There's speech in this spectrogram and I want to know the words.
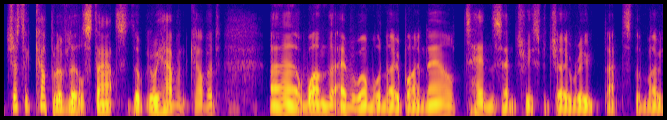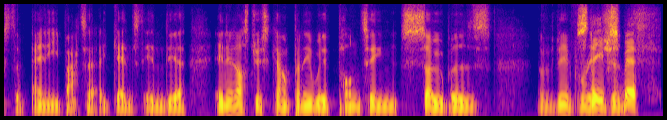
just a couple of little stats that we haven't covered. Uh, one that everyone will know by now: ten centuries for Joe Root. That's the most of any batter against India in illustrious company with Ponting, Sobers, Viv Steve Richards, Smith,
